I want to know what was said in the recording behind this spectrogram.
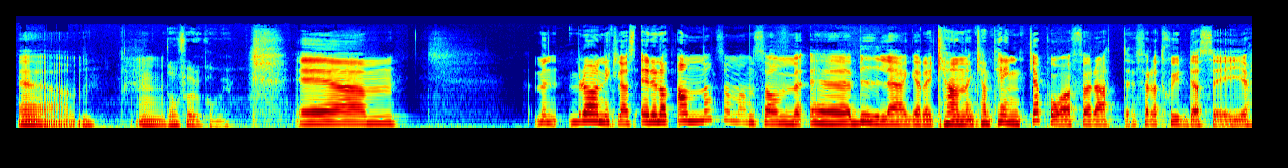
Ehm, mm. de förekommer. Ehm, men bra Niklas, är det något annat som man som eh, bilägare kan, kan tänka på för att, för att skydda sig?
